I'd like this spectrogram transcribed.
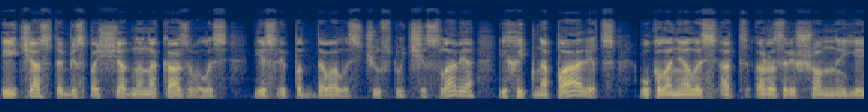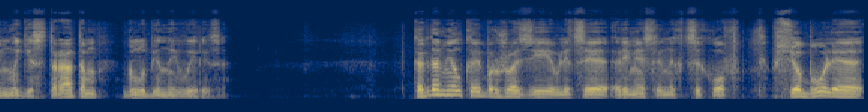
и часто беспощадно наказывалась, если поддавалась чувству тщеславия и хоть на палец уклонялась от разрешенной ей магистратом глубины выреза. Когда мелкая буржуазия в лице ремесленных цехов все более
